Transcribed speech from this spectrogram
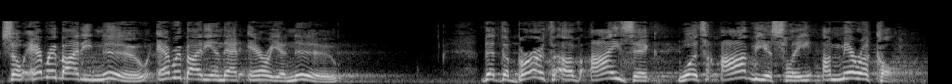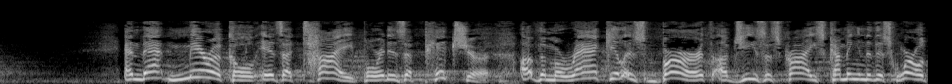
So everybody knew, everybody in that area knew that the birth of Isaac was obviously a miracle. And that miracle is a type or it is a picture of the miraculous birth of Jesus Christ coming into this world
